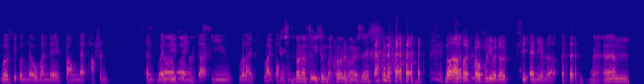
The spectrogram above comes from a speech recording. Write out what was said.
most people know when they've found their passion. And when do you think Uh, that you were like like boxing? bug. I thought you was talking about coronavirus there. Not that Um, bug. Hopefully we don't see any of that. Um,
